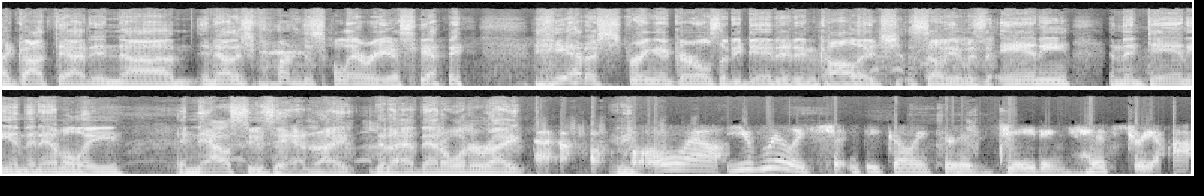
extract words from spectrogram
I got that, and um, and now this part is hilarious. He had, he had a string of girls that he dated in college. So it was Annie, and then Danny, and then Emily, and now Suzanne. Right? Did I have that order right? Oh, well, you really shouldn't be going through his dating history. I,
